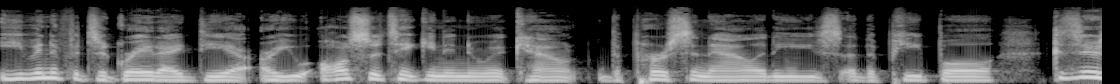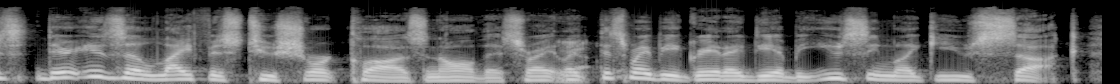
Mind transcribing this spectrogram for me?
even if it's a great idea, are you also taking into account the personalities of the people? Because there's there is a life is too short clause in all this, right? Like this might be a great idea, but you seem like you suck.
